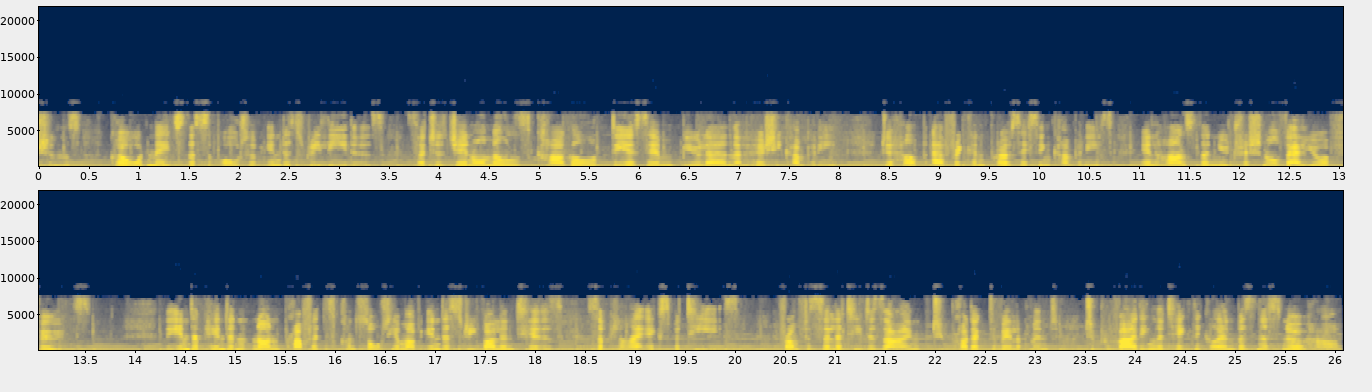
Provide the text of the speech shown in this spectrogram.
Solutions coordinates the support of industry leaders such as General Mills, Cargill, DSM, Bühler, and the Hershey Company to help African processing companies enhance the nutritional value of foods. The independent non-profits consortium of industry volunteers supply expertise from facility design to product development to providing the technical and business know-how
